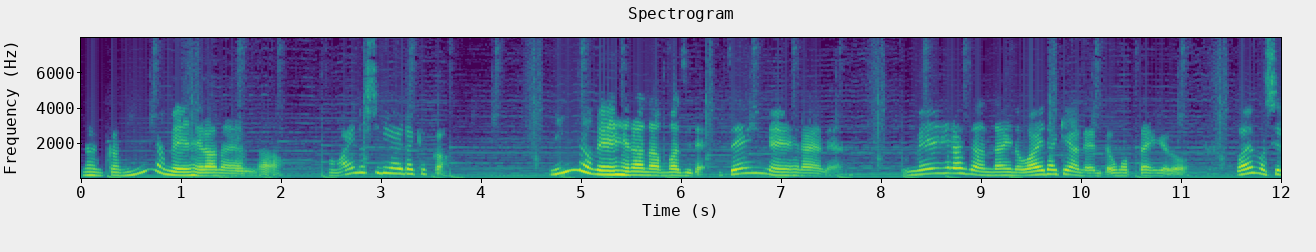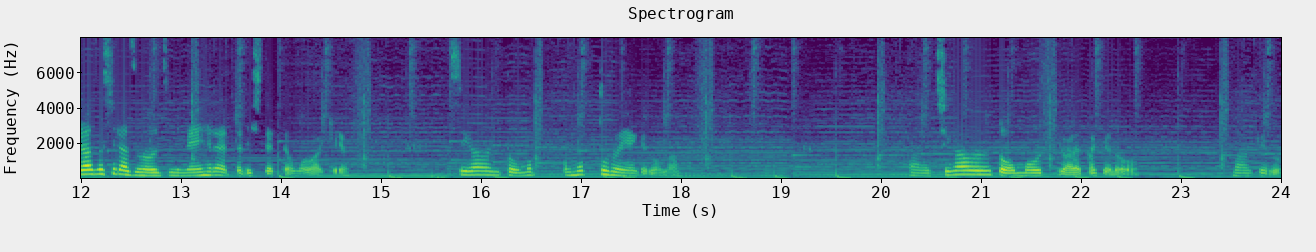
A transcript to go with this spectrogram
なんかみんなメンヘラなんやんだ。ワイの知り合いだけか。みんなメンヘラなん、マジで。全員メンヘラやねん。メンヘラじゃないのワイだけやねんって思ったんやけど、ワイも知らず知らずのうちにメンヘラやったりしてって思うわけよ。違うと思思っとるんやけどな。あの、違うと思うって言われたけど、まあけど、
